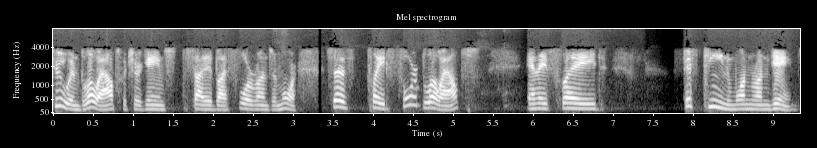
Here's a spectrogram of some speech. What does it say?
two in blowouts, which are games decided by four runs or more. So they've played four blowouts, and they've played 15 one-run games.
